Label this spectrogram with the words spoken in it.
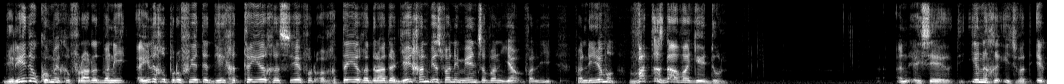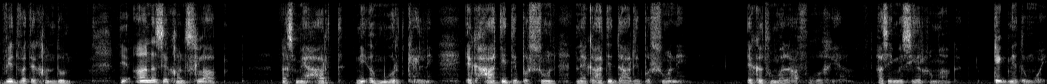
die rede hoekom ek gevra het want die heilige profeet het die getuie gesê vir getuie gedra dat jy gaan wees van die mense van ja, van die van die hemel. Wat is daar wat jy doen? En hy sê die enige iets wat ek weet wat ek gaan doen. Die aand as ek gaan slaap, is my hart nie 'n moordkuil nie. Ek haat nie die persoon en ek haat nie daardie persoon nie. Ek het hom al afgegee as hy mesier gemaak het. Kyk net hoe mooi.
